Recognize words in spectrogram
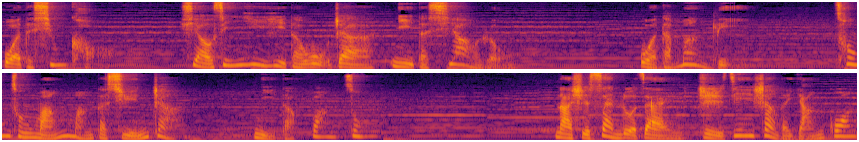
我的胸口。小心翼翼地捂着你的笑容，我的梦里，匆匆忙忙地寻着你的芳踪。那是散落在指尖上的阳光，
